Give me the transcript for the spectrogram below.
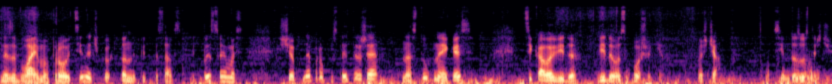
не забуваємо про оціночку. Хто не підписався, підписуємось, щоб не пропустити вже наступне якесь цікаве відео, відео з пошуків. Ну що, всім до зустрічі!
